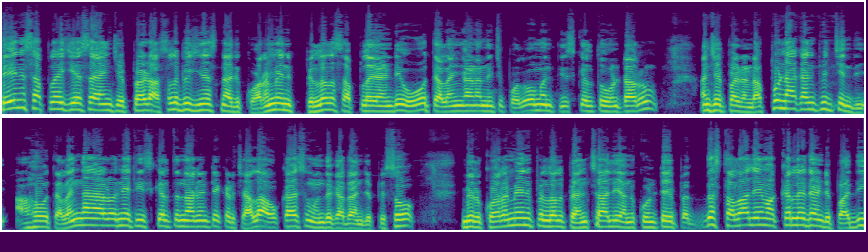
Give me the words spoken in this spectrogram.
తేనె సప్లై చేశాయని చెప్పాడు అసలు బిజినెస్ నాది కొరమైన పిల్లల సప్లై అండి. ఓ తెలంగాణ నుంచి పొలవమని తీసుకెళ్తూ ఉంటారు అని చెప్పాడండి. అప్పుడు నాకు అనిపించింది అహో తెలంగాణలోనే తీసుకెళ్తున్నారంటే ఇక్కడ చాలా అవకాశం ఉంది కదా అని చెప్పి. సో మీరు కొరమైన పిల్లలు పెంచాలి అనుకుంటే పెద్ద స్థలాలు ఏం అక్కర్లేదండి. పది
